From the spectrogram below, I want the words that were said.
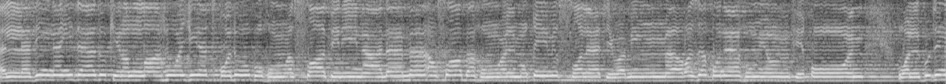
الذين إذا ذكر الله وجلت قلوبهم والصابرين على ما أصابهم والمقيم الصلاة ومما رزقناهم ينفقون. والبدن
